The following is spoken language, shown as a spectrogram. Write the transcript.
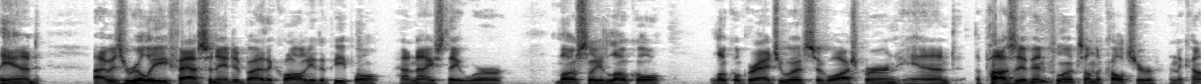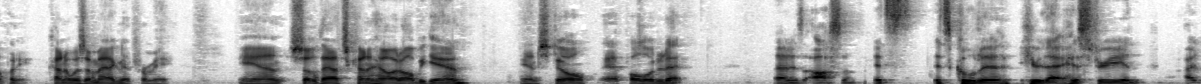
And I was really fascinated by the quality of the people, how nice they were, mostly local, local graduates of Washburn, and the positive influence on the culture in the company kind of was a magnet for me. And so that's kind of how it all began and still at Polo today. That is awesome. It's it's cool to hear that history and I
